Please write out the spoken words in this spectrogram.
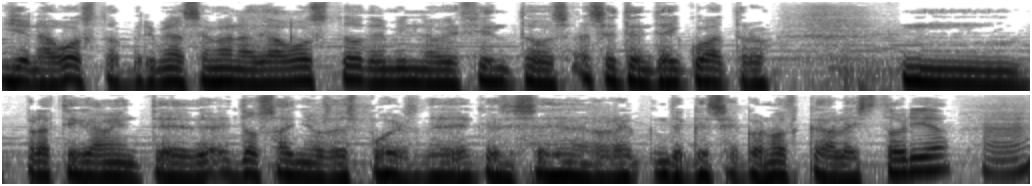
y en agosto, primera semana de agosto de 1974. Mm, prácticamente dos años después de que se, de que se conozca la historia, ah.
